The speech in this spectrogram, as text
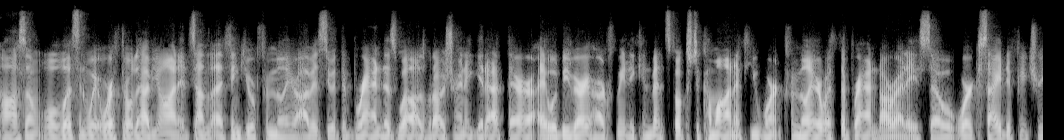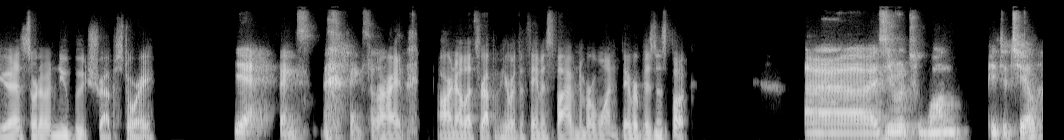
Awesome. Well, listen, we're, we're thrilled to have you on. It sounds, I think you're familiar, obviously, with the brand as well, as what I was trying to get at there. It would be very hard for me to convince folks to come on if you weren't familiar with the brand already. So we're excited to feature you as sort of a new bootstrap story. Yeah, thanks. thanks a lot. All right. Arnaud, let's wrap up here with the famous five. Number one, favorite business book? Uh, Zero to One, Peter Thiel.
